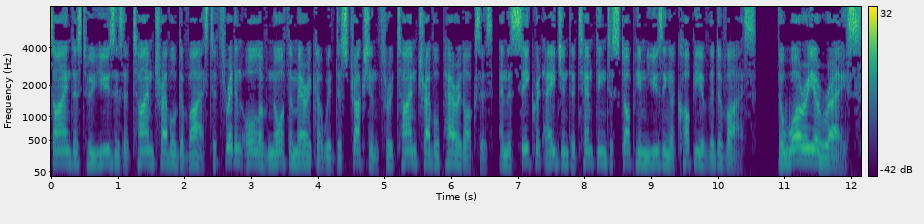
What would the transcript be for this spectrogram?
scientist who uses a time travel device to threaten all of North America with destruction through time travel paradoxes, and the secret agent attempting to stop him using a copy of the device. The warrior race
